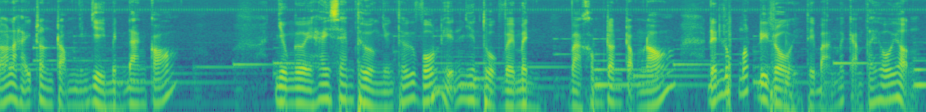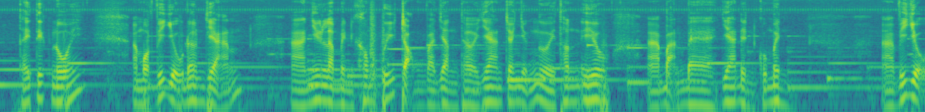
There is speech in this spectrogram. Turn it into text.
đó là hãy trân trọng những gì mình đang có. Nhiều người hay xem thường những thứ vốn hiển nhiên thuộc về mình và không trân trọng nó. Đến lúc mất đi rồi thì bạn mới cảm thấy hối hận thấy tiếc nuối. À, một ví dụ đơn giản à, như là mình không quý trọng và dành thời gian cho những người thân yêu à, bạn bè gia đình của mình. À, ví dụ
